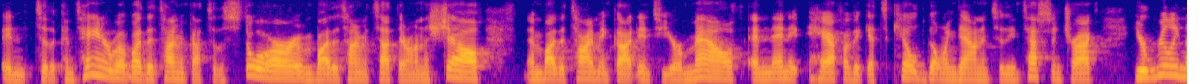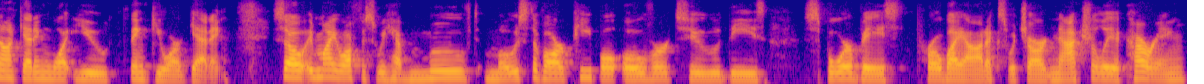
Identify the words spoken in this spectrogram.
into the container but by the time it got to the store and by the time it sat there on the shelf and by the time it got into your mouth and then it half of it gets killed going down into the intestine tract you're really not getting what you think you are getting. So in my office we have moved most of our people over to these spore based probiotics, which are naturally occurring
